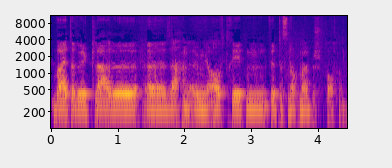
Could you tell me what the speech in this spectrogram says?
weitere klare äh, Sachen irgendwie auftreten, wird das nochmal besprochen.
